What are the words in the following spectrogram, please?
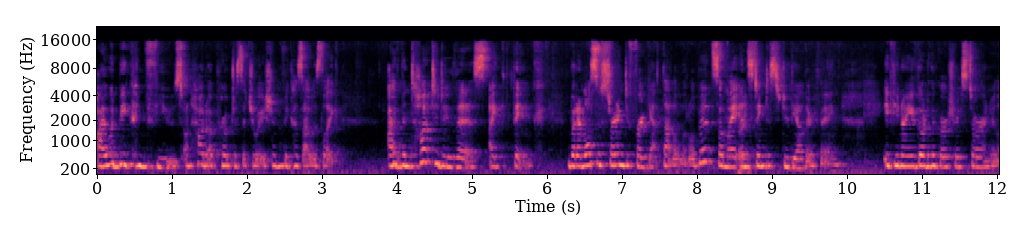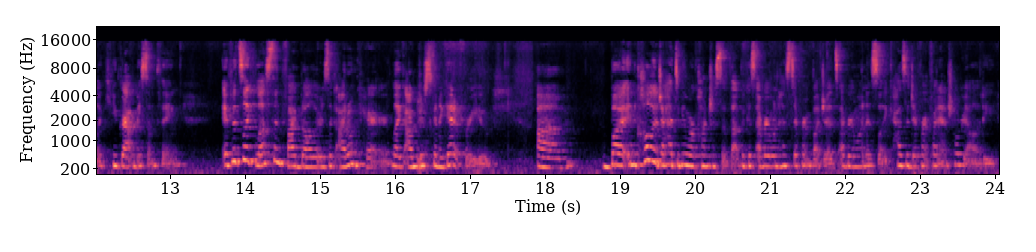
I would be confused on how to approach a situation because I was like, I've been taught to do this, I think, but I'm also starting to forget that a little bit. So my Right. instinct is to do the other thing. If you know, you go to the grocery store and you're like, you grab me something. If it's like less than five dollars, like I don't care. Like I'm just gonna get it for you. Um, but in college, I had to be more conscious of that because everyone has different budgets. Everyone is like has a different financial reality.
